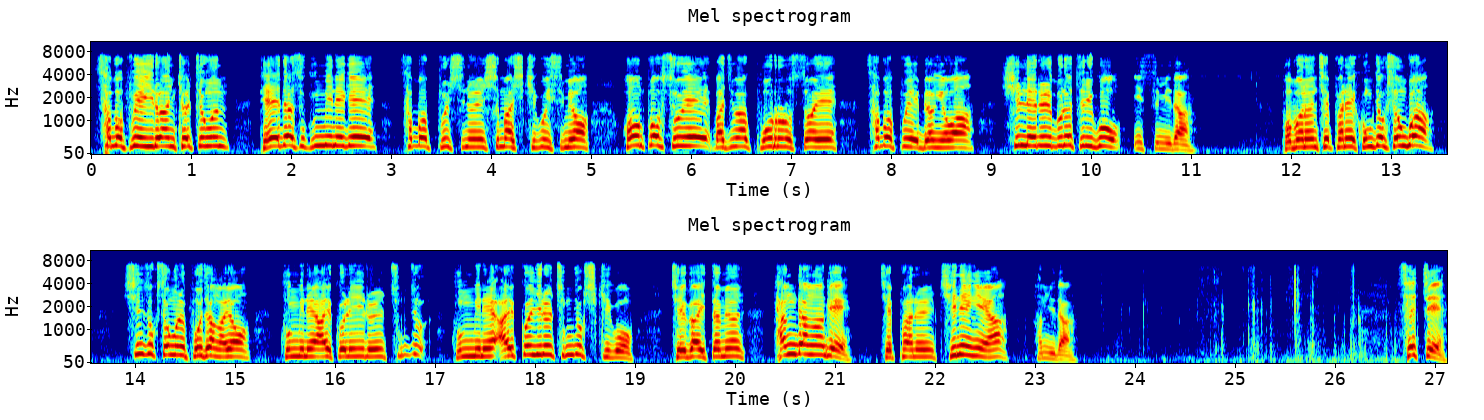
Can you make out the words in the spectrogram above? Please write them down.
사법부의 이러한 결정은 대다수 국민에게 사법 불신을 심화시키고 있으며 헌법 소의 마지막 보루로서의 사법부의 명예와 신뢰를 무너뜨리고 있습니다. 법원은 재판의 공정성과 신속성을 보장하여 국민의 알 권리를 충족, 국민의 알 권리를 충족시키고 죄가 있다면 당당하게 재판을 진행해야 합니다. 셋째,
